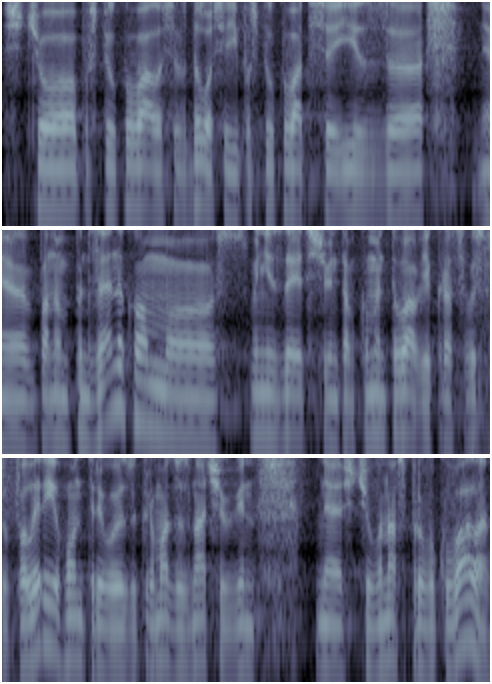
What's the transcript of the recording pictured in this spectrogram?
що поспілкувалося, вдалося їй поспілкуватися із е, е, паном Пензеником. Мені здається, що він там коментував якраз виступ Валерії Гонтарєвої. Зокрема, зазначив він, е, що вона спровокувала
